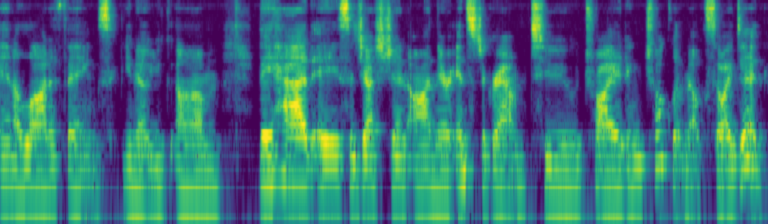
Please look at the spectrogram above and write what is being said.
in a lot of things. You know, you um, they had a suggestion on their Instagram to try it in chocolate milk. So I did.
